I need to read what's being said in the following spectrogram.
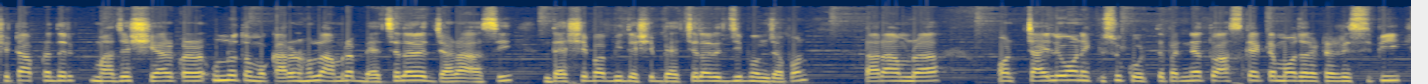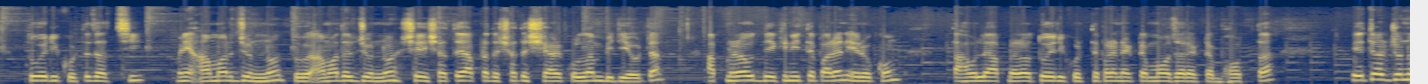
সেটা আপনাদের মাঝে শেয়ার করার অন্যতম কারণ হলো, আমরা ব্যাচেলারের যারা আছি, দেশে বা বিদেশে ব্যাচেলারের জীবনযাপন, তারা আমরা চাইলেও অনেক কিছু করতে পারি না। তো আজকে একটা মজার একটা রেসিপি তৈরি করতে যাচ্ছি মানে আমার জন্য, তো আমাদের জন্য, সেই সাথে আপনাদের সাথে শেয়ার করলাম ভিডিওটা। আপনারাও দেখে নিতে পারেন এরকম। তাহলে আপনারা তৈরি করতে পারেন একটা মজার একটা ভর্তা। এটার জন্য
